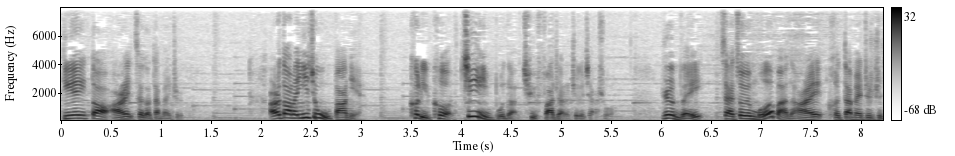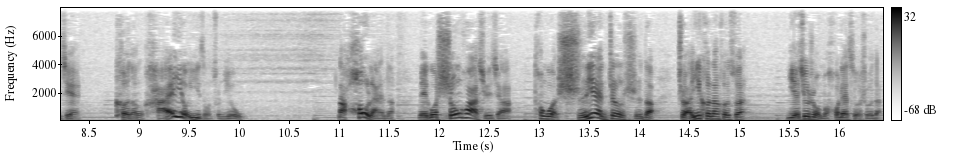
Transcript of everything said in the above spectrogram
DNA 到 RNA 再到蛋白质。而到了1958年，克里克进一步的去发展了这个假说，认为在作为模板的 RNA 和蛋白质之间可能还有一种中介物。那后来呢？美国生化学家通过实验证实的转移核糖核酸，也就是我们后来所说的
